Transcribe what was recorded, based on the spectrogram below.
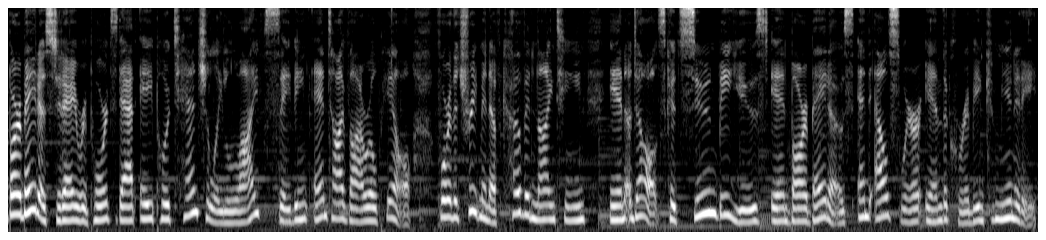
Barbados Today reports that a potentially life saving antiviral pill for the treatment of COVID 19 in adults could soon be used in Barbados and elsewhere in the Caribbean community.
